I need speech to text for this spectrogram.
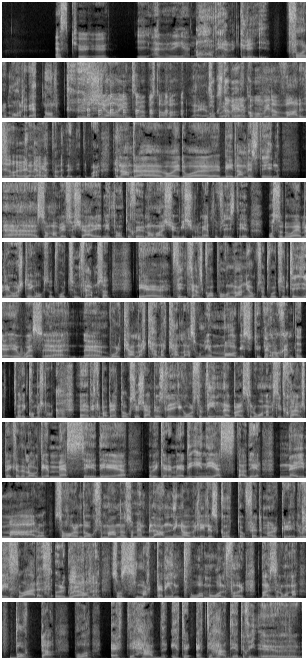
S-Q-U-I-R-R-E. Ja, det är det. Gry. Före Malin. 1-0. Men jag är inte så bra på att stava. Nej, jag Bokstavera kommer att vinna varje dag i Jag veckan. retade det lite bara. Den andra var ju då eh, Billan Westin. Eh, som man blev så kär i 1987 när hon vann 20 kilometer fristil. Och så då Emelie Örstig också 2005. Så att det är fint sällskap och hon vann ju också 2010 i OS, eh, eh, vår Kalla, Kalla Kalla. Alltså hon är magisk tycker När jag. kommer skämtet? Ja, det kommer snart. Eh, vi ska bara berätta också i Champions League igår så vinner Barcelona med sitt stjärnspäckade lag. Det är Messi, det är, ja, vilka är det med? Det är Iniesta, det är Neymar och så har de då också mannen som är en blandning av Lille Skutt och Freddie Mercury, Luis Suarez, uruguayanen, som smackade in två mål för Barcelona borta på Etihad. Heter Etihad heter skid, äh,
